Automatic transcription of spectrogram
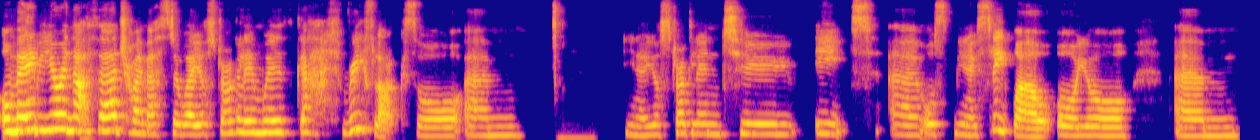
or maybe you're in that third trimester where you're struggling with reflux or um, you know you're struggling to eat um, or you know sleep well or you're um,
